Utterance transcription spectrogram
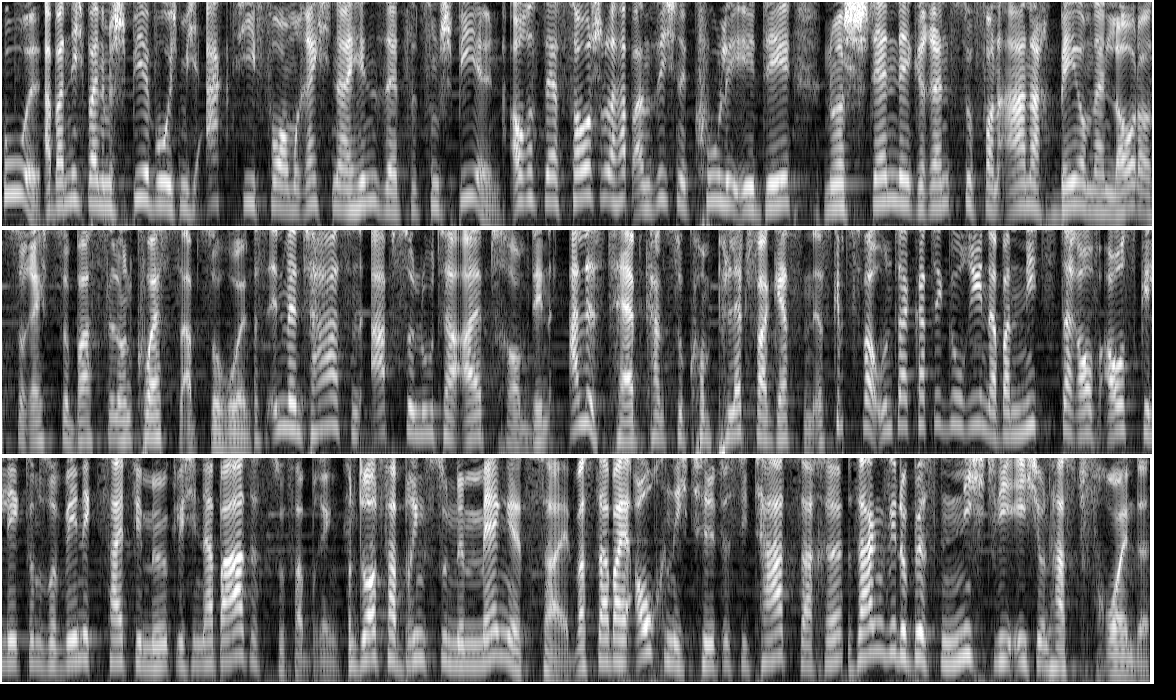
cool. Aber nicht bei einem Spiel, wo ich mich aktiv vorm Rechner hinsetze zum Spielen. Auch ist der Social Hub an sich eine coole Idee, nur ständig rennst du von A nach B, um dein Loadout zurechtzubasteln und Quests abzuholen. Das Inventar ist ein absoluter Albtraum. Den Alles-Tab kannst du komplett vergessen. Es gibt zwar Unterkategorien, aber nichts darauf ausgelegt, um so wenig Zeit wie möglich in der Basis zu verbringen. Und dort verbringst du eine Menge Zeit. Was dabei auch nicht hilft, ist die Tatsache, sagen wir, du bist nicht wie ich und hast Freunde.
